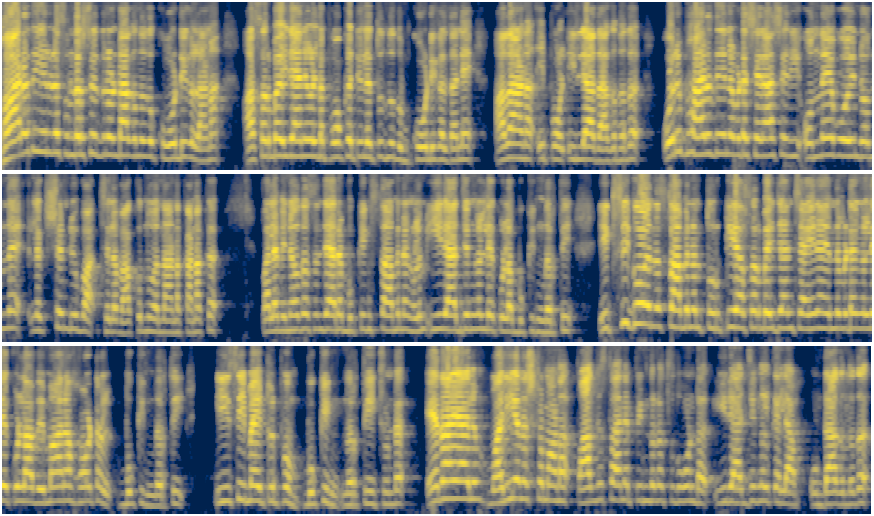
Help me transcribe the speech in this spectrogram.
ഭാരതീയരുടെ സന്ദർശനത്തിനുണ്ടാകുന്നത് കോടികളാണ്. അസർബൈജാനുകളുടെ പോക്കറ്റിൽ എത്തുന്നതും കോടികൾ തന്നെ. അതാണ് ഇപ്പോൾ ഇല്ലാതാകുന്നത്. ഒരു ഭാരതീയൻ അവിടെ ശരാശരി ഒന്നേ പോയിന്റ് ഒന്ന് ലക്ഷം രൂപ ചിലവാക്കുന്നുവെന്നാണ് കണക്ക്. പല വിനോദസഞ്ചാര ബുക്കിംഗ് സ്ഥാപനങ്ങളും ഈ രാജ്യങ്ങളിലേക്കുള്ള ബുക്കിംഗ് നിർത്തി. ഇക്സിഗോ എന്ന സ്ഥാപനം തുർക്കി അസർബൈജാൻ ചൈന എന്നിവിടങ്ങളിലേക്കുള്ള വിമാന ഹോട്ടൽ ബുക്കിംഗ് നിർത്തി. ഈസി മൈ ട്രിപ്പും ബുക്കിംഗ് നിർത്തിയിട്ടുണ്ട്. ഏതായാലും വലിയ നഷ്ടമാണ് പാകിസ്ഥാനെ പിന്തുണച്ചതുകൊണ്ട് ഈ രാജ്യങ്ങൾക്കെല്ലാം ഉണ്ടാകുന്നത്.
